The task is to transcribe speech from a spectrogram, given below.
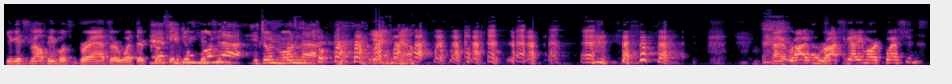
you can smell people's breath or what they're yeah, cooking. you don't want that, you don't want that. yeah, no. Uh, Ross, Ross, you got any more questions?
